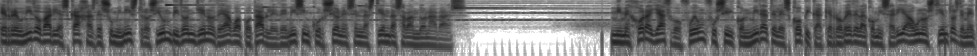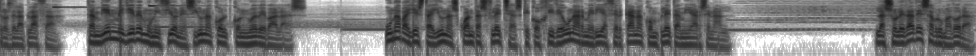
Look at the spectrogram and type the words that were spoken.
He reunido varias cajas de suministros y un bidón lleno de agua potable de mis incursiones en las tiendas abandonadas. Mi mejor hallazgo fue un fusil con mira telescópica que robé de la comisaría a unos cientos de metros de la plaza. También me llevé municiones y una Colt con nueve balas. Una ballesta y unas cuantas flechas que cogí de una armería cercana completa mi arsenal. La soledad es abrumadora,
